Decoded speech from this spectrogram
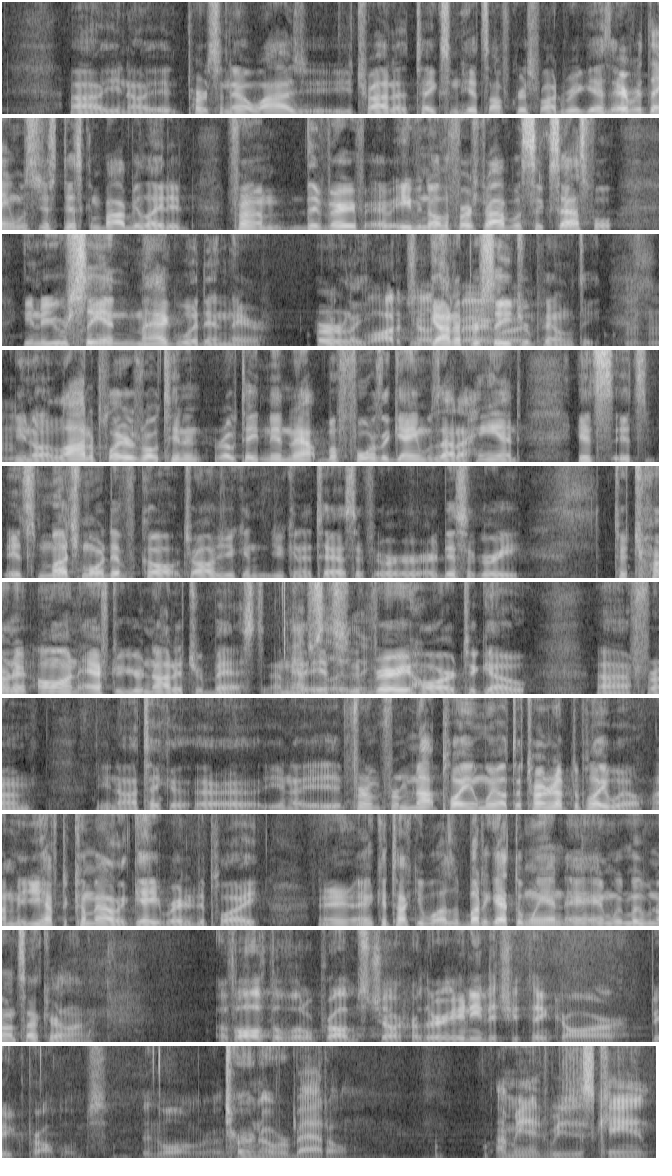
Uh, you know, it, personnel-wise, you, you try to take some hits off Chris Rodriguez. Everything was just discombobulated from the very. Even though the first drive was successful, you know, you were seeing Magwood in there early. A lot of Chauncey got a procedure Magwood. penalty. You know, a lot of players rotating rotating in and out before the game was out of hand. It's it's it's much more difficult, Charles. You can you can attest if or, or, or disagree to turn it on after you're not at your best. I mean, Absolutely. it's very hard to go uh, from, you know, I take a, a, a you know, from from not playing well to turn it up to play well. I mean, you have to come out of the gate ready to play, and, and Kentucky wasn't, but he got the win, and, and we're moving on to South Carolina. of all the little problems, Chuck, are there any that you think are big problems in the long run? turnover battle. I mean, we just can't.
